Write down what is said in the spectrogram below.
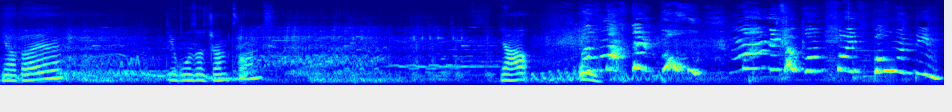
Ja, geil. Die Rosa jumpt zu uns. Ja. Oh. Was macht denn Bo? Mann, ich hab so einen scheiß Bo in ihm.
